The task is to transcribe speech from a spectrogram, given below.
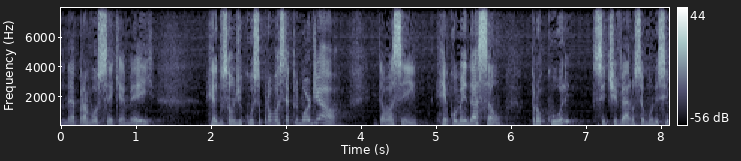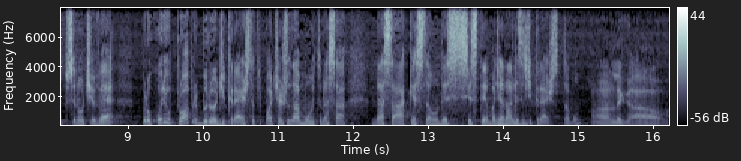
né? para você que é MEI, redução de custo para você é primordial. Então, assim, recomendação: procure, se tiver no seu município, se não tiver, procure o próprio bureau de crédito que pode te ajudar muito nessa, nessa questão desse sistema de análise de crédito, tá bom? Ah, legal.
